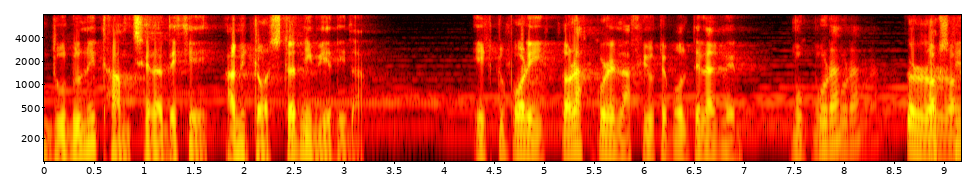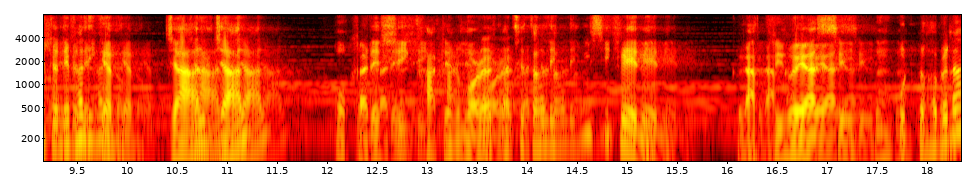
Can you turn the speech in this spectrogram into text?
দুলুনি থামছে না দেখে আমি টর্চটা নিভিয়ে দিলাম। একটু পরেই তড়াক করে লাফিয়ে উঠে বলতে লাগলেন মুখ পোড়া তোর রশ্মিটা নেভালি কেন? জাল জাল ওখানে সেই খাটের মরার কাছে তাহলে কি শিখে রাত্রি হয়ে আসছে। ঘুম পড়তে হবে না?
